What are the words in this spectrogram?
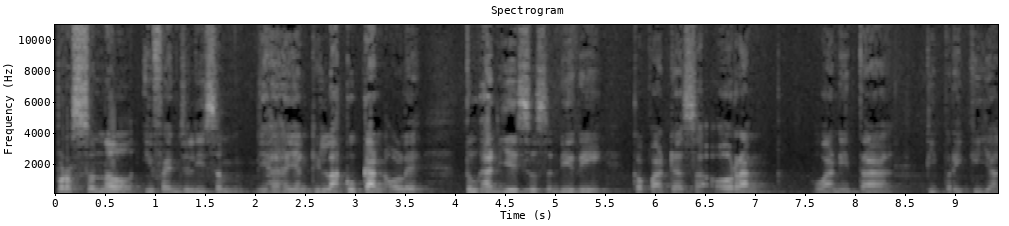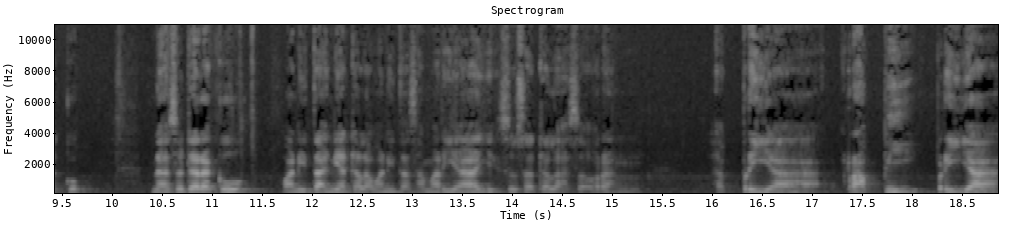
personal evangelism ya yang dilakukan oleh Tuhan Yesus sendiri kepada seorang wanita di perigi Yakub. Nah, saudaraku, wanita ini adalah wanita Samaria, Yesus adalah seorang uh, pria rabi, pria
